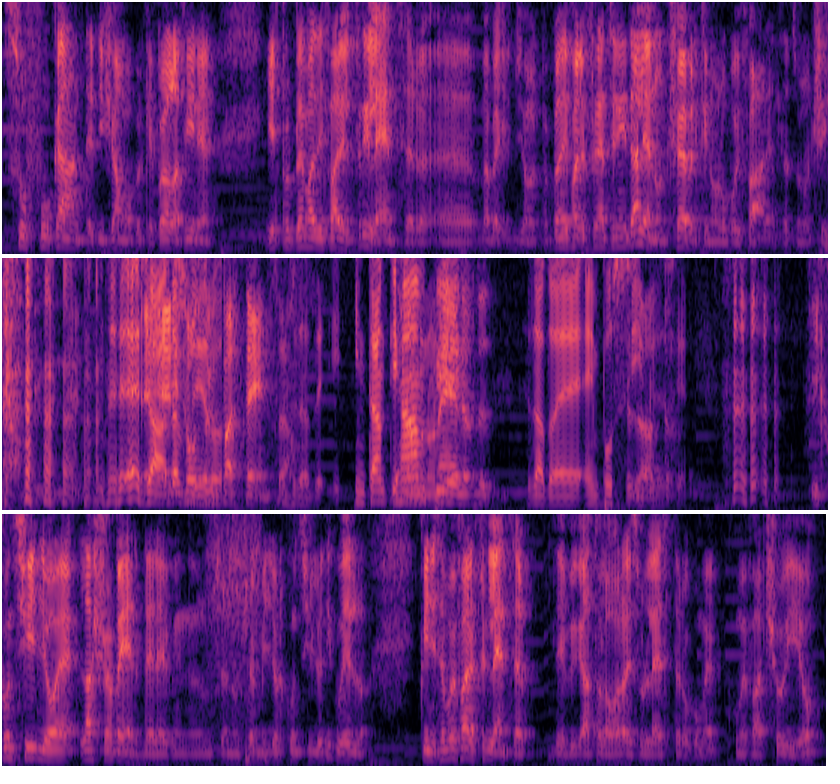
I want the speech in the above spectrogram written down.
soffocante diciamo perché poi alla fine il problema di fare il freelancer, eh, vabbè, diciamo, il problema di fare il freelancer in Italia non c'è perché non lo puoi fare, nel senso non ci campi, eh, già, è, è risolto in partenza. Esatto. In tanti diciamo, campi è... Esatto, è, è impossibile, esatto. sì. il consiglio è lascia perdere, non c'è, non c'è miglior consiglio di quello. Quindi se vuoi fare freelancer devi più che altro lavorare sull'estero come, come faccio io.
